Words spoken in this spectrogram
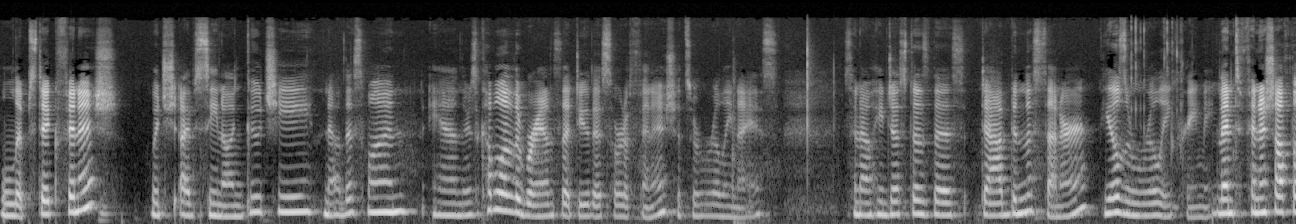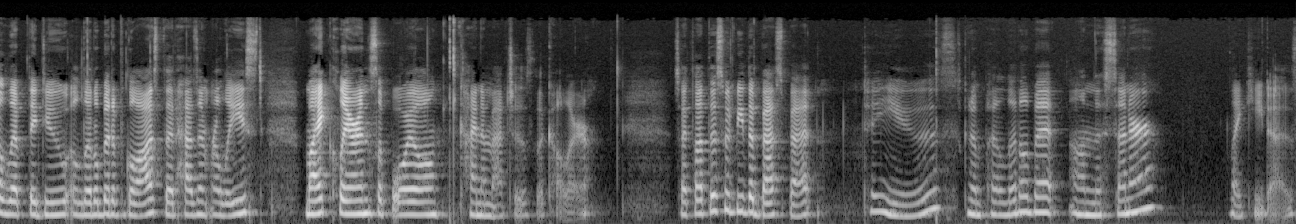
lipstick finish which I've seen on Gucci, now this one, and there's a couple other brands that do this sort of finish. It's really nice. So now he just does this dabbed in the center. Feels really creamy. Then to finish off the lip, they do a little bit of gloss that hasn't released. My Clarins lip oil kind of matches the color. So I thought this would be the best bet to use. Just gonna put a little bit on the center like he does.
